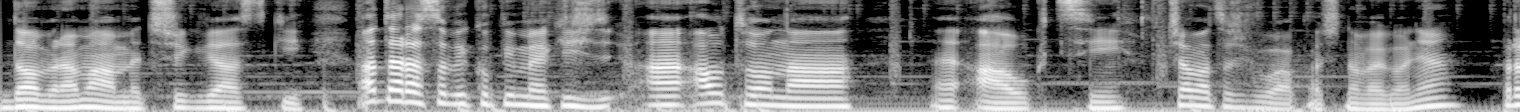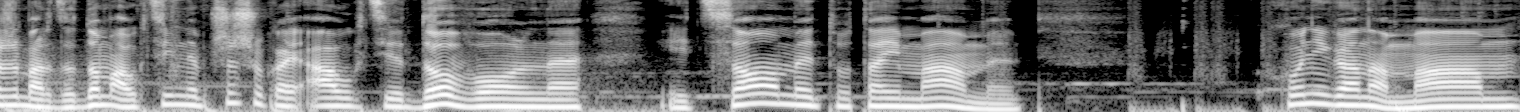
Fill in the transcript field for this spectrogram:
Dobra, mamy trzy gwiazdki. A teraz sobie kupimy jakieś auto na aukcji. Trzeba coś wyłapać nowego, nie? Proszę bardzo, dom aukcyjny, przeszukaj aukcje dowolne. I co my tutaj mamy? Hunigana mam.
